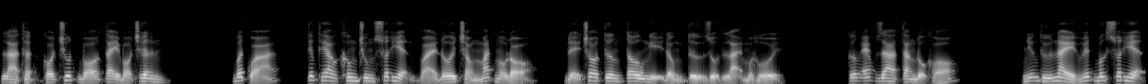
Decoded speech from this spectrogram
là thật có chút bó tay bó chân. Bất quá, tiếp theo không trung xuất hiện vài đôi tròng mắt màu đỏ, để cho tương tâu nghị đồng tử rụt lại một hồi. Cưỡng ép gia tăng độ khó. Những thứ này huyết bức xuất hiện,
